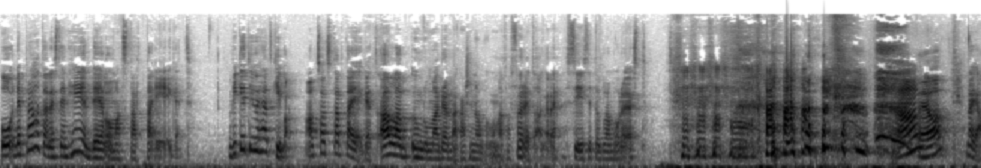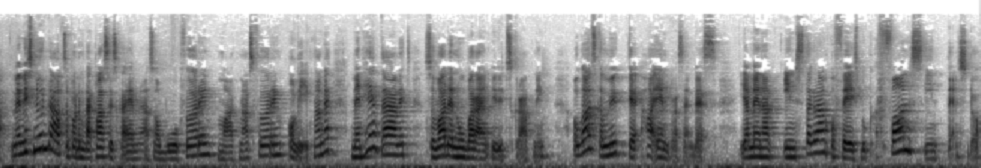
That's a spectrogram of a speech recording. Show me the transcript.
Och det pratades en hel del om att starta eget. Vilket ju är helt kiva, alltså att starta eget. Alla ungdomar drömmer kanske någon gång om att vara företagare, sisigt och glamoröst. Ja, nåja. Men vi snuddar alltså på de där klassiska ämnena som bokföring, marknadsföring och liknande. Men helt ärligt så var det nog bara en utskrapning. Och ganska mycket har ändrats sedan dess. Jag menar, Instagram och Facebook fanns inte ens då.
